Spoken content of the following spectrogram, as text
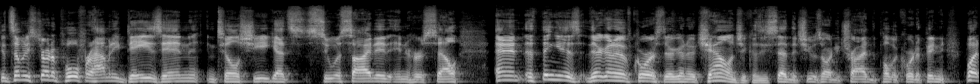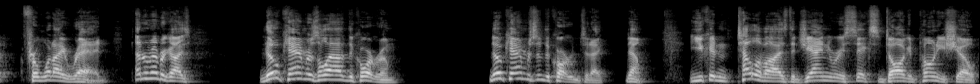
Can somebody start a pool for how many days in until she gets suicided in her cell? And the thing is, they're going to, of course, they're going to challenge it because he said that she was already tried in the public court opinion. But from what I read, and remember, guys, no cameras allowed in the courtroom. No cameras in the courtroom today. No. You can televise the January 6th dog and pony show.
